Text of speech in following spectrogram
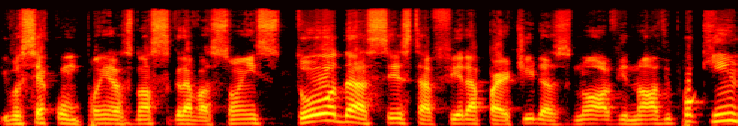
E você acompanha as nossas gravações toda sexta-feira a partir das nove, nove e pouquinho,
